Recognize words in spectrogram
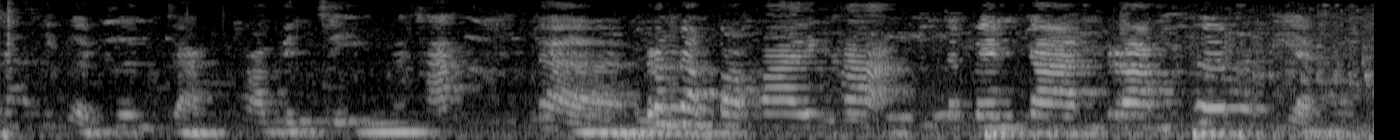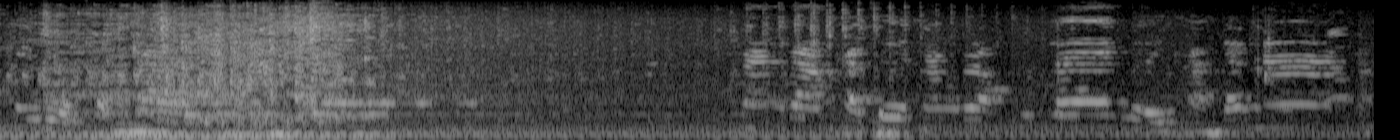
ชาติที่เกิดขึ้นจากความเป็นจริงนะคะแต่ลำดับต่อไปค่ะ จะเป็นการรำเทิดพระเกียรติในหลวงของเรา นางรำค่ะเชิญนางรำชุดแรกเลยค่ะ ด้านหน้าค่ะ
